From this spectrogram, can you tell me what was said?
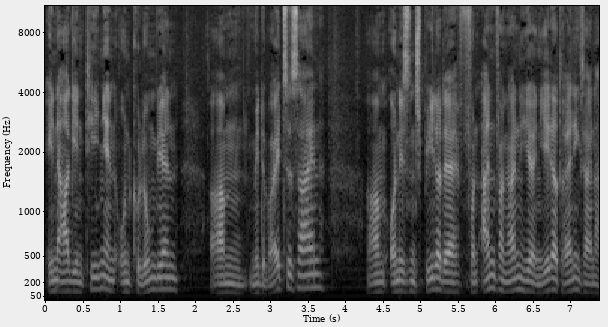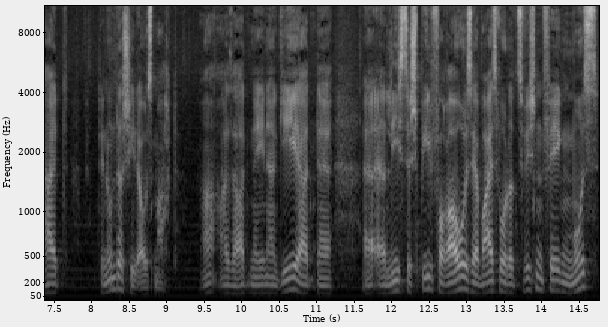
in Argentinien und Kolumbien ähm, mit dabei zu sein. Ähm, und ist ein Spieler, der von Anfang an hier in jeder Trainingseinheit den Unterschied ausmacht. Also er hat eine Energie, er, eine, er, liest das Spiel voraus, er weiß, wo er zwischenfegen muss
